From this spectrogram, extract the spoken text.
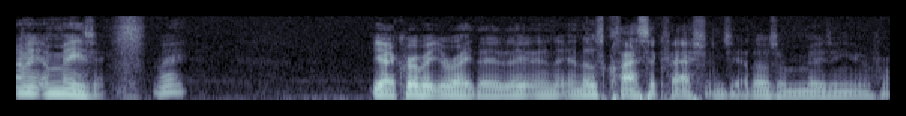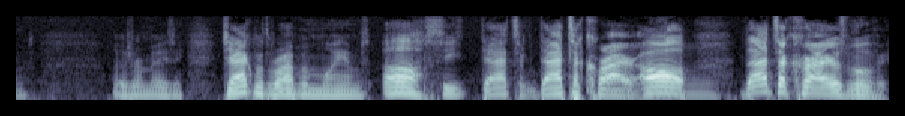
I mean, amazing, right? Yeah, Crowbait, you're right. They, they, and, and those classic fashions, yeah, those are amazing uniforms. Those are amazing. Jack with Robin Williams. Oh, see, that's a that's a crier. Oh, that's a crier's movie.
